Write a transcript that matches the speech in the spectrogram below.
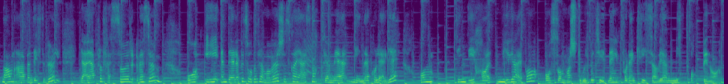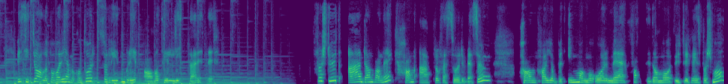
Mitt navn er Benedicte Bull. Jeg er professor ved SUM. Og i en del episoder fremover så skal jeg snakke med mine kolleger om ting de har mye greie på, og som har stor betydning for den krisa vi er midt oppi nå. Vi sitter jo alle på våre hjemmekontor, så lyden blir av og til litt deretter. Først ut er Dan Banik. Han er professor ved SUM. Han har jobbet i mange år med fattigdom og utviklingsspørsmål,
